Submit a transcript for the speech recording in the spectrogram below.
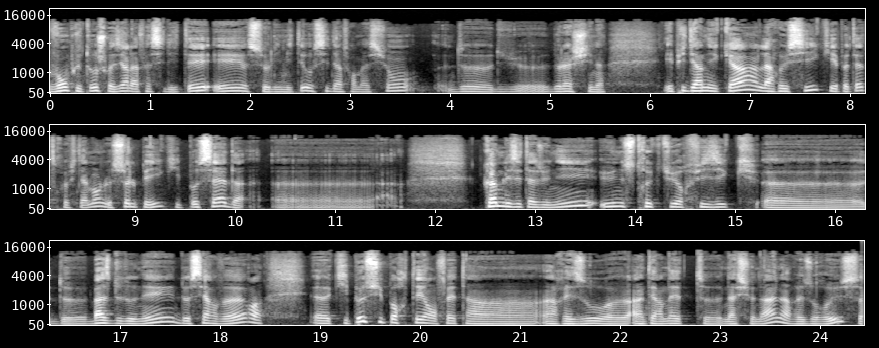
vont plutôt choisir la facilité et se limiter au site d'information de, de la Chine. Et puis dernier cas, la Russie, qui est peut-être finalement le seul pays qui possède euh, comme les États-Unis, une structure physique euh, de base de données, de serveurs, euh, qui peut supporter en fait un, un réseau euh, internet national, un réseau russe.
